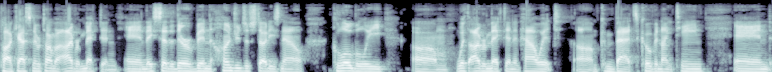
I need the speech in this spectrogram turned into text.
podcast, and they were talking about ivermectin, and they said that there have been hundreds of studies now globally um, with ivermectin and how it um, combats COVID nineteen, and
